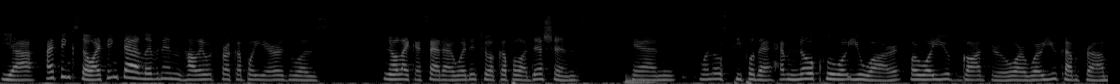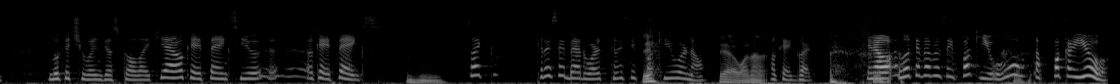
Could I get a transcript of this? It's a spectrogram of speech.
Yeah, I think so. I think that living in Hollywood for a couple of years was, you know, like I said, I went into a couple auditions, and one of those people that have no clue what you are or what you've gone through or where you come from, look at you and just go like, "Yeah, okay, thanks. You, uh, okay, thanks." Mm-hmm. It's like, can I say bad words? Can I say fuck Yeah. you or no? Yeah. Why not? Okay, good. You know, look at them and say, "Fuck you." Who the fuck are you?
